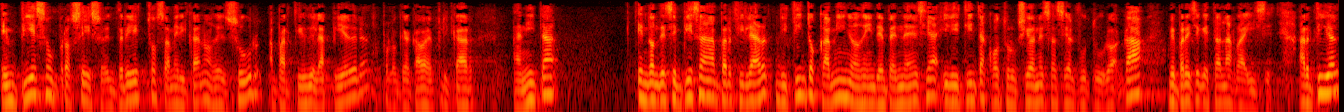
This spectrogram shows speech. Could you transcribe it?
empieza un proceso entre estos americanos del sur a partir de las piedras, por lo que acaba de explicar Anita, en donde se empiezan a perfilar distintos caminos de independencia y distintas construcciones hacia el futuro. Acá me parece que están las raíces. Artigas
